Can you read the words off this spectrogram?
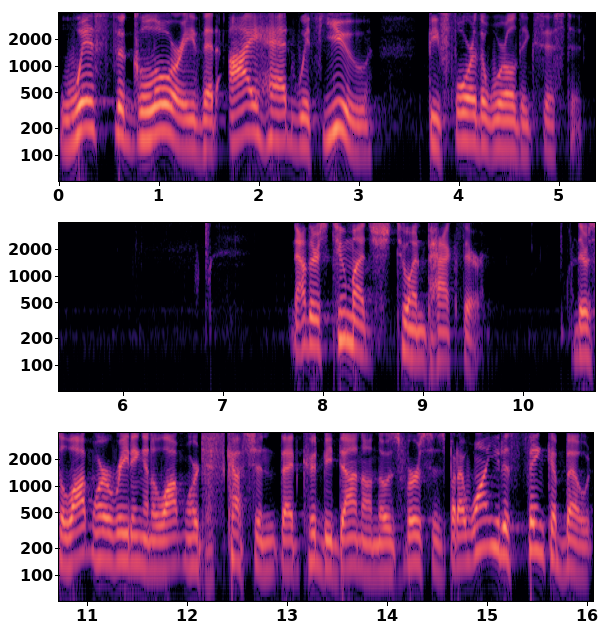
with the glory that I had with you before the world existed. Now, there's too much to unpack there. There's a lot more reading and a lot more discussion that could be done on those verses, but I want you to think about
